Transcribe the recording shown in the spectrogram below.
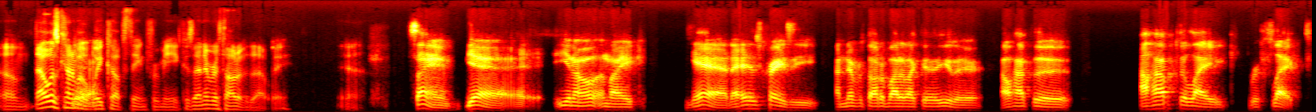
um that was kind of yeah. a wake up thing for me because I never thought of it that way. Yeah. Same. Yeah. You know, and like, yeah, that is crazy. I never thought about it like that either. I'll have to I'll have to like reflect.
